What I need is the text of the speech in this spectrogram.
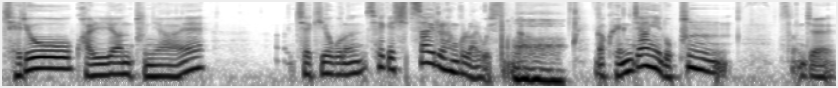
재료 관련 분야에 제 기억으로는 세계 14위를 한 걸로 알고 있습니다. 어. 그러니까 굉장히 높은 이제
